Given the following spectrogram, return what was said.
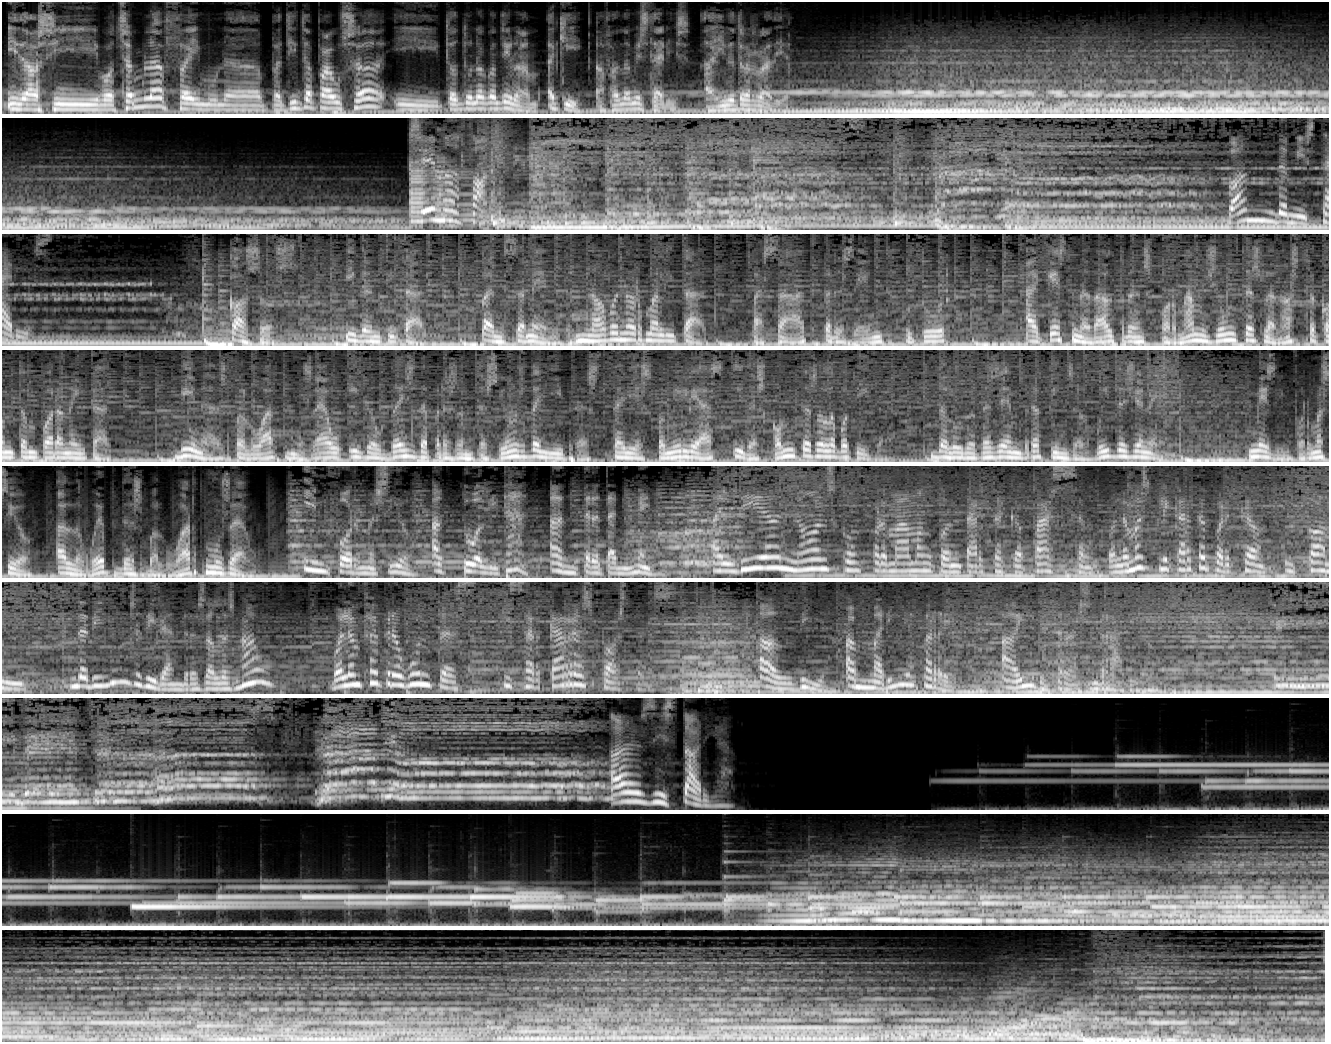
I doncs, si vos sembla, feim una petita pausa i tot una continuem, aquí, a Font de Misteris, a IB3 Ràdio. Font. Font de misteris. Cossos, identitat, pensament, nova normalitat, passat, present, futur... Aquest Nadal transformam juntes la nostra contemporaneïtat. Vine a Esbaluart Museu i gaudeix de presentacions de llibres, tallers familiars i descomptes a la botiga. De l'1 de desembre fins al 8 de gener. Més informació a la web d'Esbaluart Museu. Informació, actualitat, entreteniment. Al dia no ens conformam en contar-te què passa. Volem explicar-te per què i com. De dilluns a divendres a les 9. Volem fer preguntes i cercar respostes. El dia amb Maria Ferrer, a IB3 Ràdio. IB3 Ràdio. És història.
